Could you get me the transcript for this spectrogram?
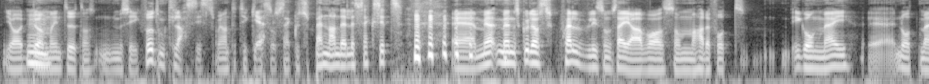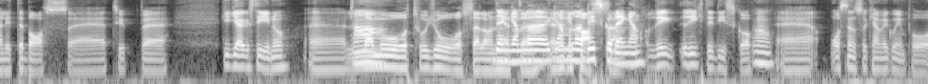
Jag Mm. dömer inte ut någon musik, förutom klassiskt som jag inte tycker är så säkert spännande eller sexigt. eh, men, men skulle jag själv liksom säga vad som hade fått igång mig, eh, något med lite bas, eh, typ eh, Gigi Agostino, eh, L'amour toujours eller vad Den heter. gamla- eller gamla discodängan. Ri- Riktig disco. Ja. Eh, och sen så kan vi gå in på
